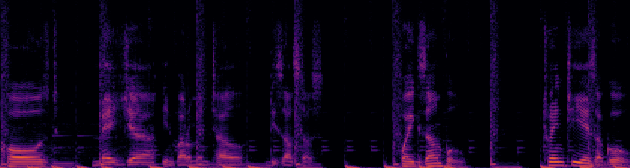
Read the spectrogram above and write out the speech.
caused major environmental disasters. For example, 20 years ago,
